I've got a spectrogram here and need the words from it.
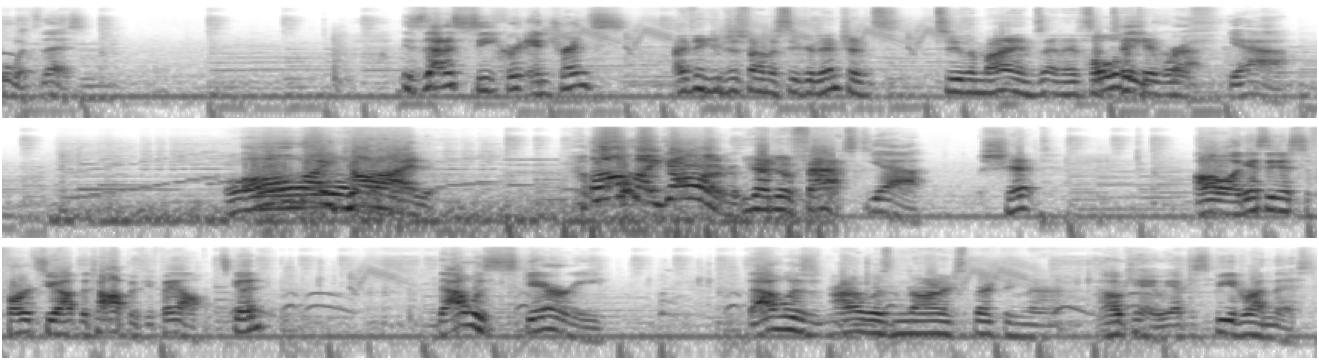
Ooh, what's this? Is that a secret entrance? I think you just found a secret entrance to the mines, and it's a Holy ticket crap! worth. Yeah. Oh. oh my god! Oh my god! You gotta do it fast. Yeah. Shit. Oh, I guess it just farts you out the top if you fail. It's good. That was scary. That was I was not expecting that. okay. We have to speed run this.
